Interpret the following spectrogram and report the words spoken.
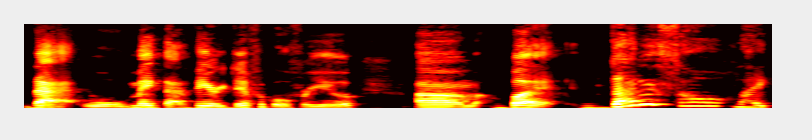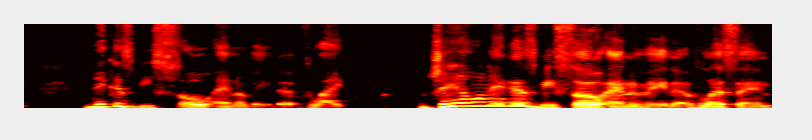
that will make that very difficult for you. Um, but that is so like niggas be so innovative. Like jail niggas be so innovative. Listen,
